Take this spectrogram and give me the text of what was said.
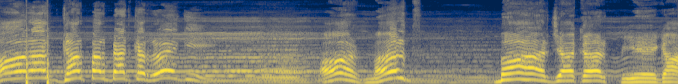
औरत घर पर बैठकर रोएगी। और मर्द बाहर जाकर पिएगा।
